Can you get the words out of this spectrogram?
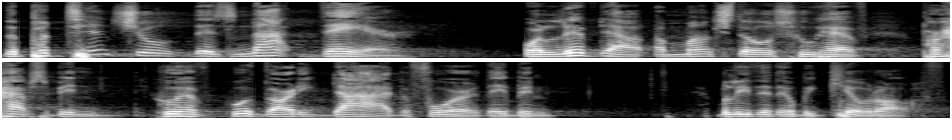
the potential that's not there or lived out amongst those who have perhaps been who have who have already died before they've been believe that they'll be killed off.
